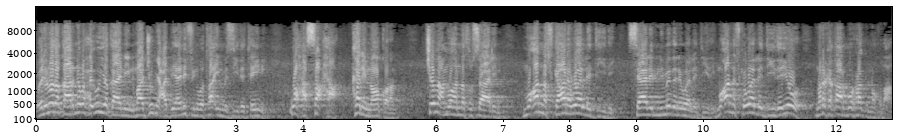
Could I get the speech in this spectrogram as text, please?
culimada qaarna waxay u yaqaaniin maa jumica bialifin wataa'in masiidatayni waxa saxa kani noo qoran. Jamac mu'anahu saalim mu'anafkaana waa la diidey saalimnimadana waa la diidey mu'anafka waa la diidayoo mararka qaar buu rag noqdaa.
